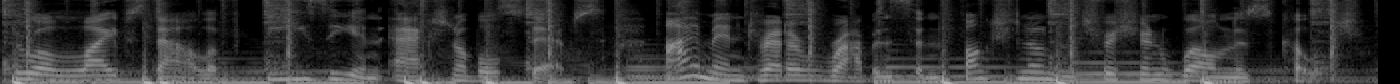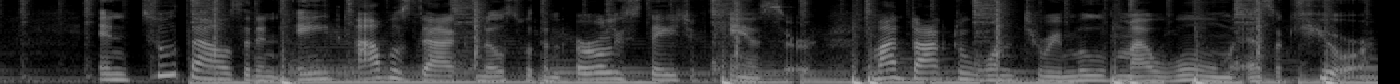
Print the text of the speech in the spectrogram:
through a lifestyle of easy and actionable steps. I'm Andretta Robinson, functional nutrition wellness coach. In 2008, I was diagnosed with an early stage of cancer. My doctor wanted to remove my womb as a cure,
